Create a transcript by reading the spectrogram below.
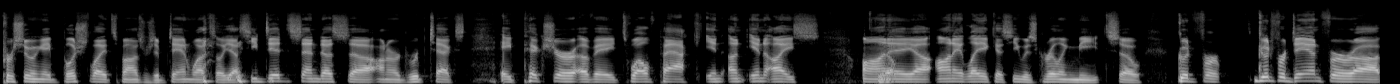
pursuing a Busch Light sponsorship, Dan Wetzel. Yes, he did send us uh, on our group text a picture of a 12 pack in un, in ice on Yep. a uh, on a lake as he was grilling meat. So good for good for Dan for uh,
